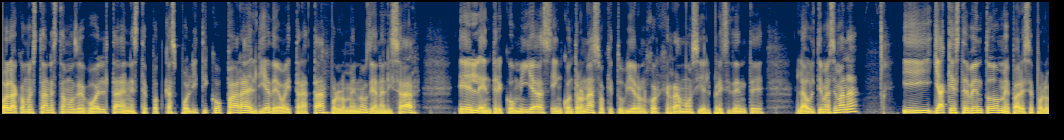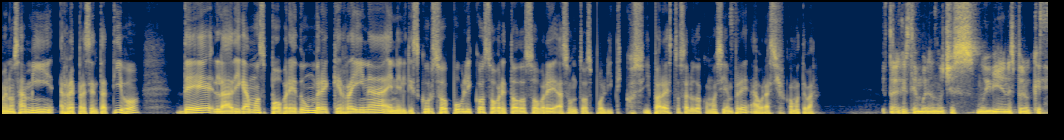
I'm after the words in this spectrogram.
Hola, ¿cómo están? Estamos de vuelta en este podcast político para el día de hoy tratar por lo menos de analizar el, entre comillas, encontronazo que tuvieron Jorge Ramos y el presidente la última semana. Y ya que este evento me parece por lo menos a mí representativo de la, digamos, pobredumbre que reina en el discurso público, sobre todo sobre asuntos políticos. Y para esto saludo como siempre a Horacio. ¿Cómo te va? ¿Qué tal, Cristian? Buenas noches. Muy bien, espero que,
